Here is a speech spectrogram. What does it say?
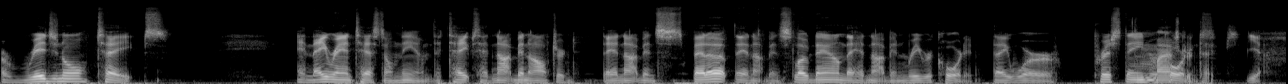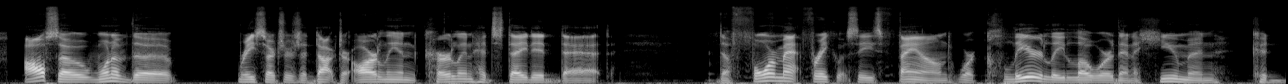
original tapes and they ran tests on them. The tapes had not been altered, they had not been sped up, they had not been slowed down, they had not been re recorded. They were pristine Master recordings. tapes. Yeah. Also, one of the researchers, a Dr. R. Lynn Kirlin, had stated that the formant frequencies found were clearly lower than a human could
